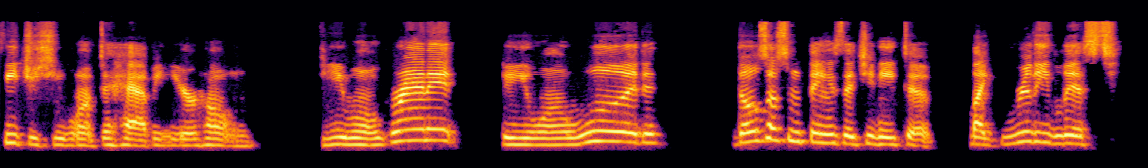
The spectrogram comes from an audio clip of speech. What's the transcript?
features you want to have in your home. Do you want granite? Do you want wood? Those are some things that you need to like really list,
